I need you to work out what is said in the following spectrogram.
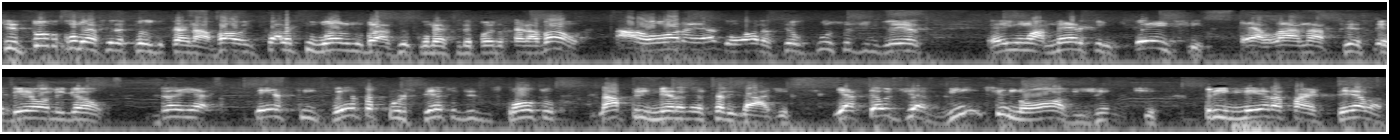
Se tudo começa depois do carnaval, a gente fala que o ano no Brasil começa depois do carnaval, a hora é agora. Seu curso de inglês em um American Face é lá na CCB, meu amigão. Ganha até 50% de desconto na primeira mensalidade. E até o dia 29, gente, primeira parcela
